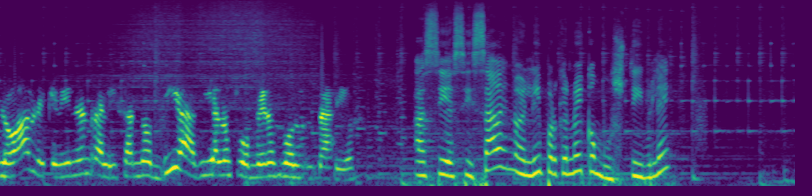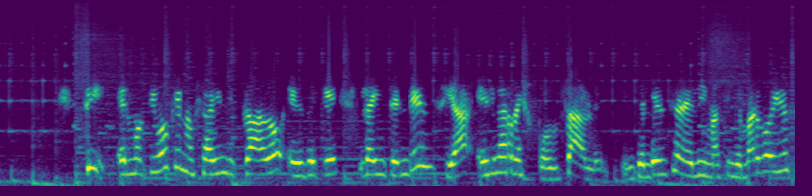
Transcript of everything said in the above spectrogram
loable que vienen realizando día a día los bomberos voluntarios. Así es, si sabes, Noelí, por qué no hay combustible, el motivo que nos ha indicado es de que la intendencia es la responsable, intendencia de Lima. Sin embargo, ellos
